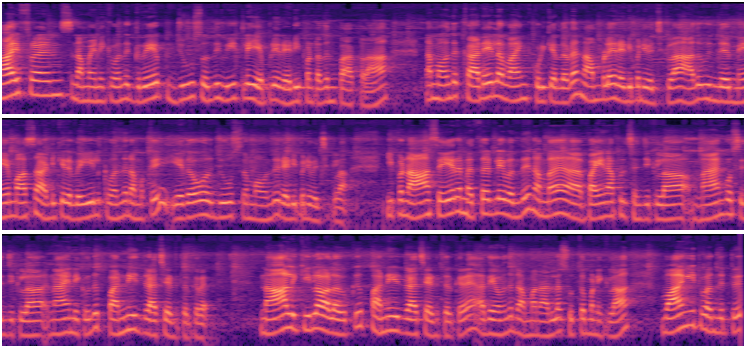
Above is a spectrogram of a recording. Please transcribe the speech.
ஹாய் ஃப்ரெண்ட்ஸ் நம்ம இன்றைக்கி வந்து கிரேப் ஜூஸ் வந்து வீட்டிலே எப்படி ரெடி பண்ணுறதுன்னு பார்க்கலாம். நம்ம வந்து கடையில் வாங்கி குடிக்கிறத விட நம்மளே ரெடி பண்ணி வச்சுக்கலாம். அதுவும் இந்த மே மாதம் அடிக்கிற வெயிலுக்கு வந்து நமக்கு ஏதோ ஒரு ஜூஸ் நம்ம வந்து ரெடி பண்ணி வச்சுக்கலாம். இப்போ நான் செய்கிற மெத்தட்லேயே வந்து நம்ம பைனாப்பிள் செஞ்சுக்கலாம் மேங்கோ செஞ்சுக்கலாம். நான் இன்றைக்கி வந்து பன்னீர் திராட்சை எடுத்துருக்கிறேன். நாலு கிலோ அளவுக்கு பன்னீர் திராட்சை எடுத்துருக்கிறேன். அதை வந்து நம்ம நல்லா சுத்தம் பண்ணிக்கலாம். வாங்கிட்டு வந்துட்டு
